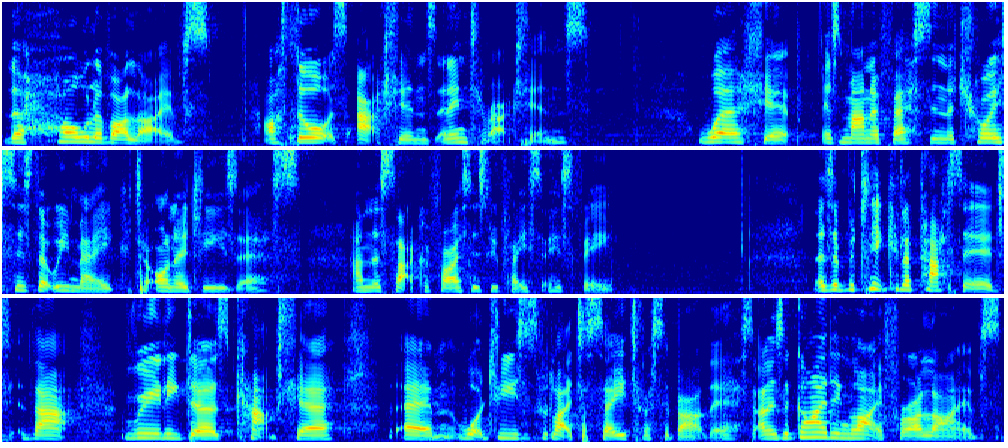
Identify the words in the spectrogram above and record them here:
the whole of our lives, our thoughts, actions, and interactions. Worship is manifest in the choices that we make to honor Jesus and the sacrifices we place at his feet. There's a particular passage that really does capture um, what Jesus would like to say to us about this, and is a guiding light for our lives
